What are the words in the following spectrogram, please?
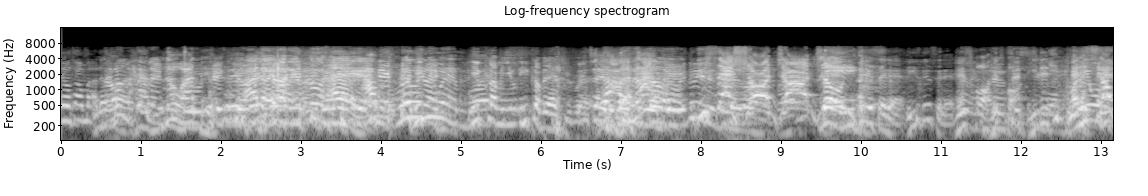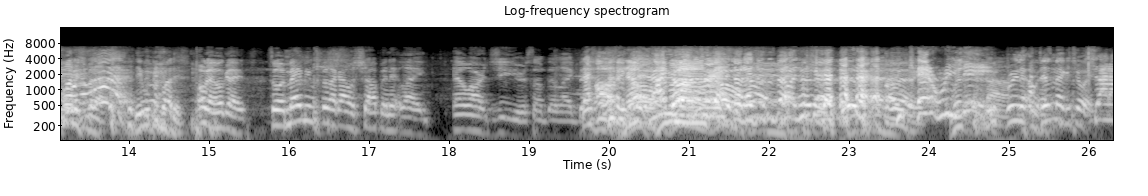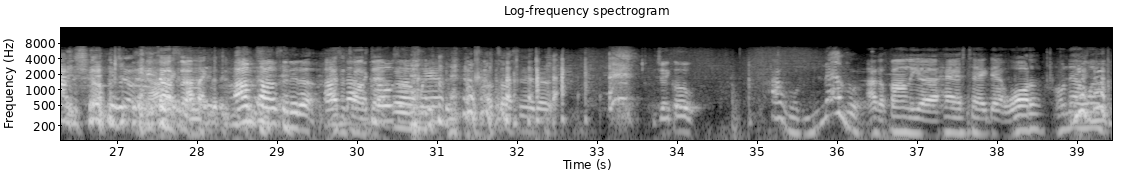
know what I'm talking about? No, I have no idea. I know, he on. Hey, I'm He- really he- in, He boy. coming you. He coming at you, bro. No, no. You said Sean John G. No, he did say that. He did say that. His fault. His fault. He did. put And he will be himself on punished the for that. He will be punished. Okay, okay. So it made me feel like I was shopping at like LRG or something like that. That's oh, no, no, that's no, disrespect. no, No, that's disrespect. No, you can't do that. Okay. You can't renege. Bring it- Just making sure. Shout out to Sean John. I like lifting. I'm tossing it up. That's a toss down. I'm tossing it up. J Cole. I will never. I could finally uh, hashtag that water on that one.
